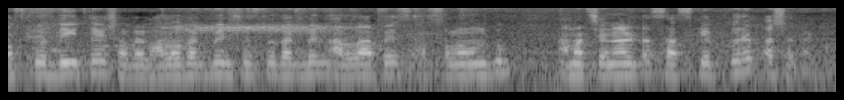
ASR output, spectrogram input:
অফ করে দিতে। সবাই ভালো থাকবেন, সুস্থ থাকবেন। আল্লাহ হাফেজ। আসসালামু আলাইকুম। আমার চ্যানেলটা সাবস্ক্রাইব করে পাশে থাকবেন।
